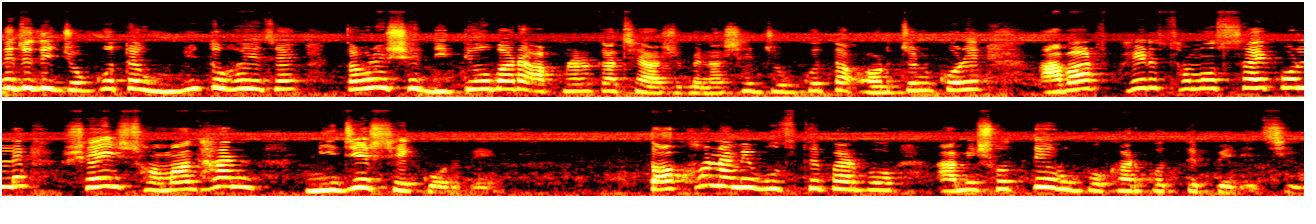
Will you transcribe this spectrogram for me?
সে যদি যোগ্যতা উন্নীত হয়ে যায়, তাহলে সে দ্বিতীয়বার আপনার কাছে আসবে না। সে যোগ্যতা অর্জন করে আবার ফের সমস্যায় পড়লে সেই সমাধান নিজে সে করবে। তখন আমি বুঝতে পারব আমি সত্যি উপকার করতে পেরেছি।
